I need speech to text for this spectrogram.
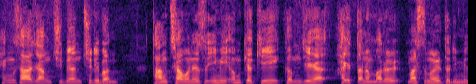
행사장 주변 출입은 당 차원에서 이미 엄격히 금지하였다는 말을 말씀을 드립니다.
